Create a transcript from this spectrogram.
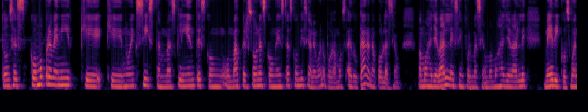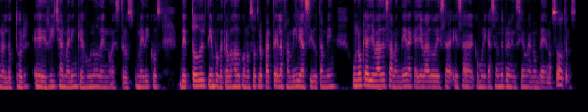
Entonces, ¿cómo prevenir que, que, no existan más clientes con, o más personas con estas condiciones? Bueno, pues vamos a educar a la población, vamos a llevarle esa información, vamos a llevarle médicos. Bueno, el doctor eh, Richard Marín, que es uno de nuestros médicos de todo el tiempo que ha trabajado con nosotros, parte de la familia, ha sido también uno que ha llevado esa bandera, que ha llevado esa, esa comunicación de prevención a nombre de nosotros.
